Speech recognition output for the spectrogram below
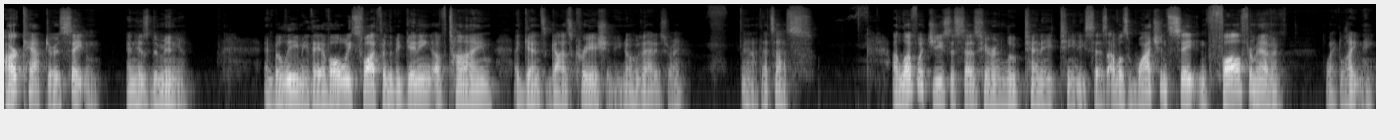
our captor is Satan and his dominion. And believe me, they have always fought from the beginning of time against God's creation. You know who that is, right? Yeah, that's us. I love what Jesus says here in Luke 10 18. He says, I was watching Satan fall from heaven like lightning.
